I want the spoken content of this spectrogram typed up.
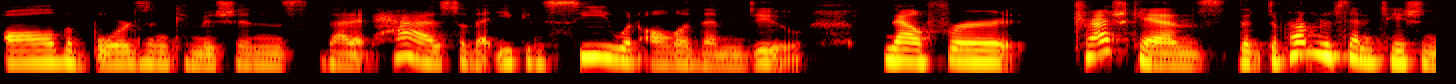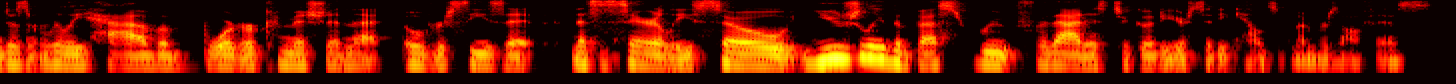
all the boards and commissions that it has so that you can see what all of them do. Now, for trash cans, the Department of Sanitation doesn't really have a board or commission that oversees it necessarily. So, usually the best route for that is to go to your city council member's office.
